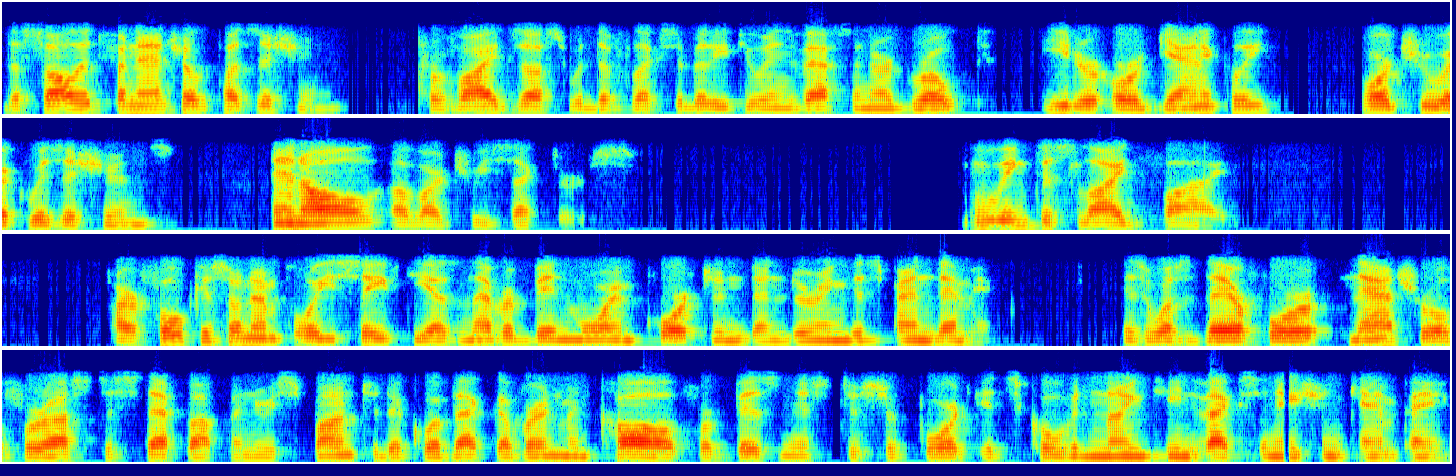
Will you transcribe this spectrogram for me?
The solid financial position provides us with the flexibility to invest in our growth, either organically or through acquisitions in all of our three sectors. Moving to slide five. Our focus on employee safety has never been more important than during this pandemic. It was therefore natural for us to step up and respond to the Quebec government call for business to support its COVID-19 vaccination campaign.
